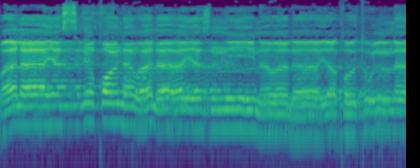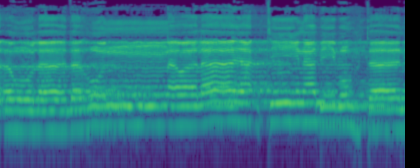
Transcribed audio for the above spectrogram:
ولا يسرقن ولا يزنين ولا يقتلن أولادهن ولا يأتين ببهتان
